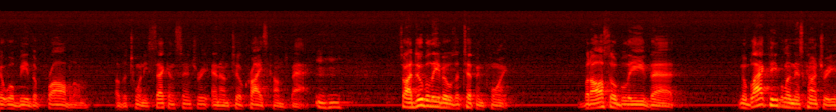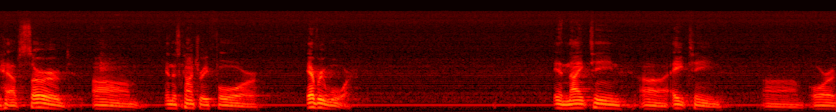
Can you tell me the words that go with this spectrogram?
it will be the problem of the 22nd century and until Christ comes back. Mm-hmm. So I do believe it was a tipping point, but I also believe that, you know, black people in this country have served um, in this country for every war. In 1918, um, or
